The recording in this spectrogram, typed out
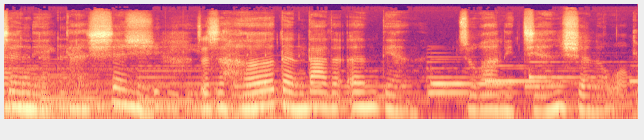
谢你，感谢你，这是何等大的恩典！主啊，你拣选了我们，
